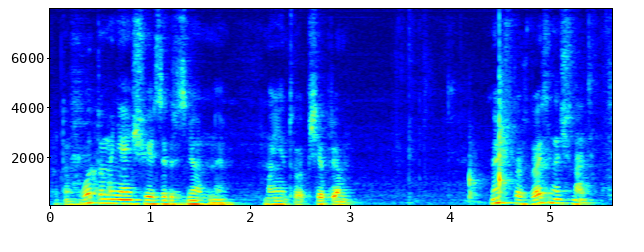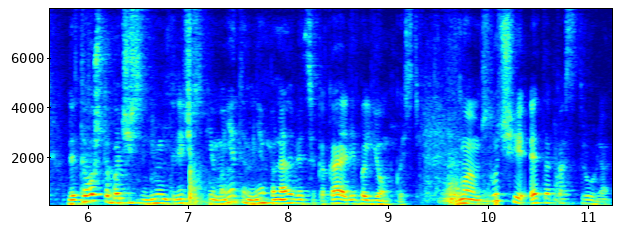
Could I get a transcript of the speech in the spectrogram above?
Потом вот у меня еще и загрязненные. Монеты, вообще прям... Ну и что ж, давайте начинать. Для того, чтобы очистить биметаллические монеты, мне понадобится какая-либо емкость. В моем случае это кастрюля.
